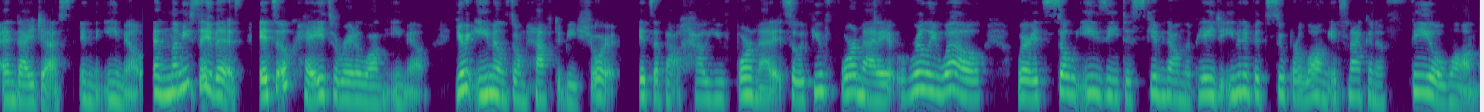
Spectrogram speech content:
and digest in the email. And let me say this it's okay to write a long email. Your emails don't have to be short. It's about how you format it. So if you format it really well, where it's so easy to skim down the page, even if it's super long, it's not going to feel long.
